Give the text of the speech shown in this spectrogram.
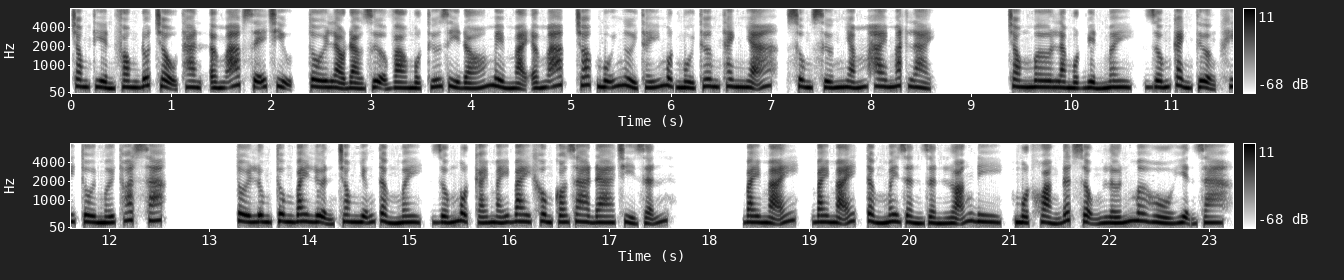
Trong thiền phong đốt chậu than ấm áp dễ chịu, tôi lảo đảo dựa vào một thứ gì đó mềm mại ấm áp chóp mũi người thấy một mùi thơm thanh nhã, sung sướng nhắm hai mắt lại. Trong mơ là một biển mây, giống cảnh tượng khi tôi mới thoát xác. Tôi lung tung bay lượn trong những tầng mây, giống một cái máy bay không có ra đa chỉ dẫn. Bay mãi, bay mãi, tầng mây dần dần loãng đi, một khoảng đất rộng lớn mơ hồ hiện ra.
